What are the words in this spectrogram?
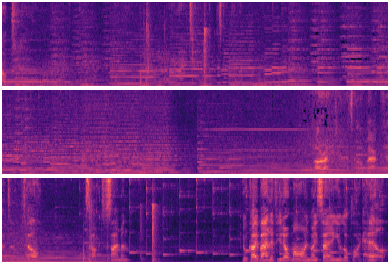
Out. Alright, let's go back to the hotel. Let's talk to Simon. You okay, Ben? If you don't mind my saying, you look like hell.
